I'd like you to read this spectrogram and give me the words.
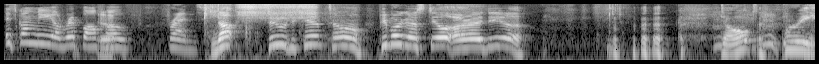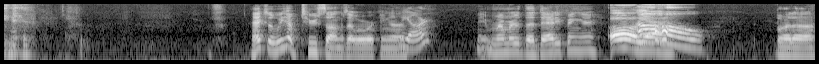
It's gonna be a rip off Yeah. of Friends. No, shh. Dude, you can't tell them. People are gonna steal our idea. Don't breathe. Actually, we have two songs that we're working on. We are. Hey, remember the Daddy Finger? Oh yeah. Oh. But uh,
